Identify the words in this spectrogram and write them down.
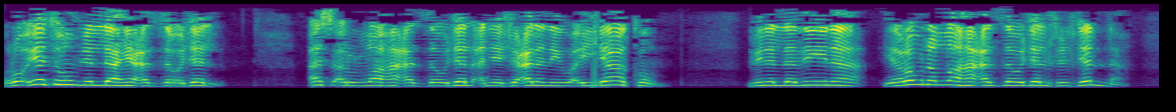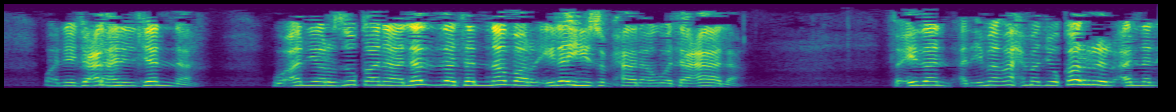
رؤيتهم لله عز وجل. أسأل الله عز وجل أن يجعلني وإياكم من الذين يرون الله عز وجل في الجنة. وأن يجعل أهل الجنة وأن يرزقنا لذة النظر إليه سبحانه وتعالى. فإذا الإمام أحمد يقرر أن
